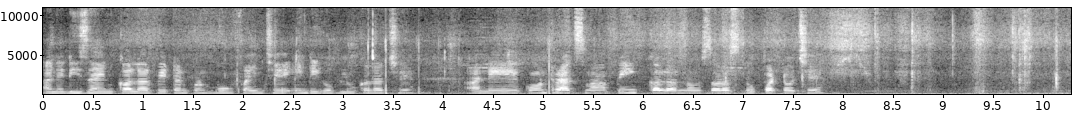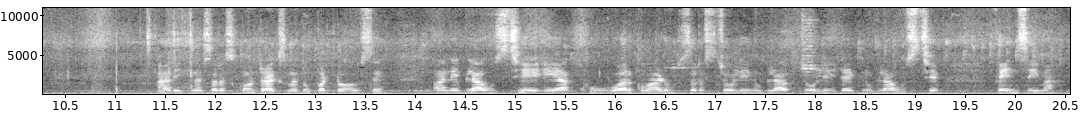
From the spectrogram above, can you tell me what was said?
અને ડિઝાઇન કલર પેટર્ન પણ બહુ ફાઇન છે. ઇન્ડિગો બ્લુ કલર છે. અને કોન્ટ્રાક્ટમાં પિંક કલરનો સરસ દુપટ્ટો છે. આ રીતના સરસ કોન્ટ્રાક્ટ્સમાં દુપટ્ટો આવશે. અને બ્લાઉઝ છે એ આખું વર્કવાળું સરસ ચોલીનું બ્લાઉ ચોલી ટાઈપનું બ્લાઉઝ છે. ફેન્સીમાં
